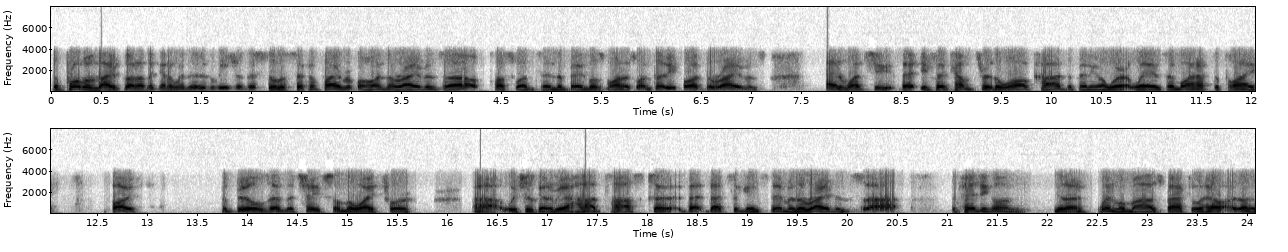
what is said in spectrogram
The problem they've got are they're going to win the division. They're still the second favourite behind the Ravens, uh, plus one ten. The Bengals minus one thirty five. The Ravens, and once you if they come through the wild card, depending on where it lands, they might have to play both the Bills and the Chiefs on the way through uh, which is going to be a hard task. So that that's against them. And the Ravens, uh, depending on you know when Lamar's back or how I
